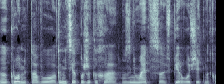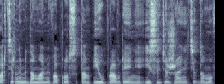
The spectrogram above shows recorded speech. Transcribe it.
Э, кроме того, комитет по ЖКХ занимается в первую очередь на квартирными домами. Вопросы там и управления, и содержания этих домов.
